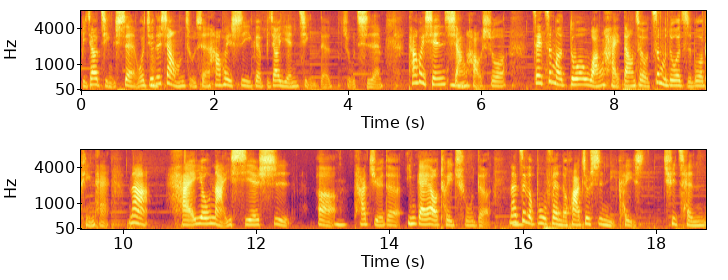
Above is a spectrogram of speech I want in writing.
比较谨慎。我觉得像我们主持人，他会是一个比较严谨的主持人，他会先想好说，在这么多网海当中，有这么多直播平台，那还有哪一些是呃，他觉得应该要推出的？那这个部分的话，就是你可以去成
